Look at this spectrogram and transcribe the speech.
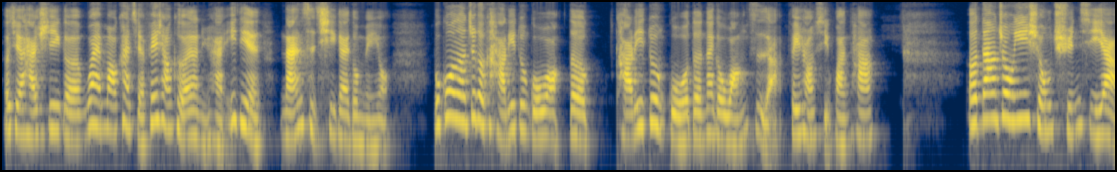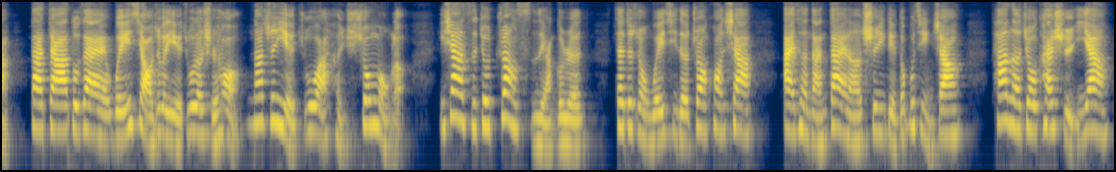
而且还是一个外貌看起来非常可爱的女孩，一点男子气概都没有。不过呢，这个卡利顿国王的卡利顿国的那个王子啊，非常喜欢他。而当众英雄群集啊，大家都在围剿这个野猪的时候，那只野猪啊很凶猛了，一下子就撞死两个人。在这种危急的状况下，艾特南戴呢是一点都不紧张，他呢就开始一样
